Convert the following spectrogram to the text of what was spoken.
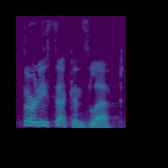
30 seconds left.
